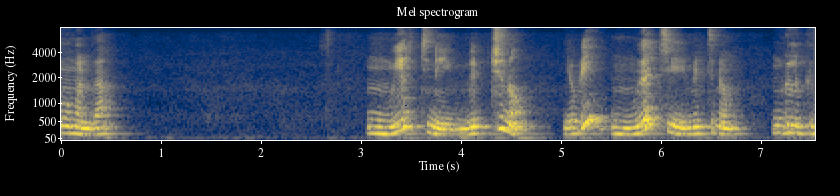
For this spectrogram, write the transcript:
மூமெண்ட் தான். முயற்சினை மெச்சினோம். எப்படி? முயற்சி மிச்சினோம் மெச்சினோம். உங்களுக்கு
